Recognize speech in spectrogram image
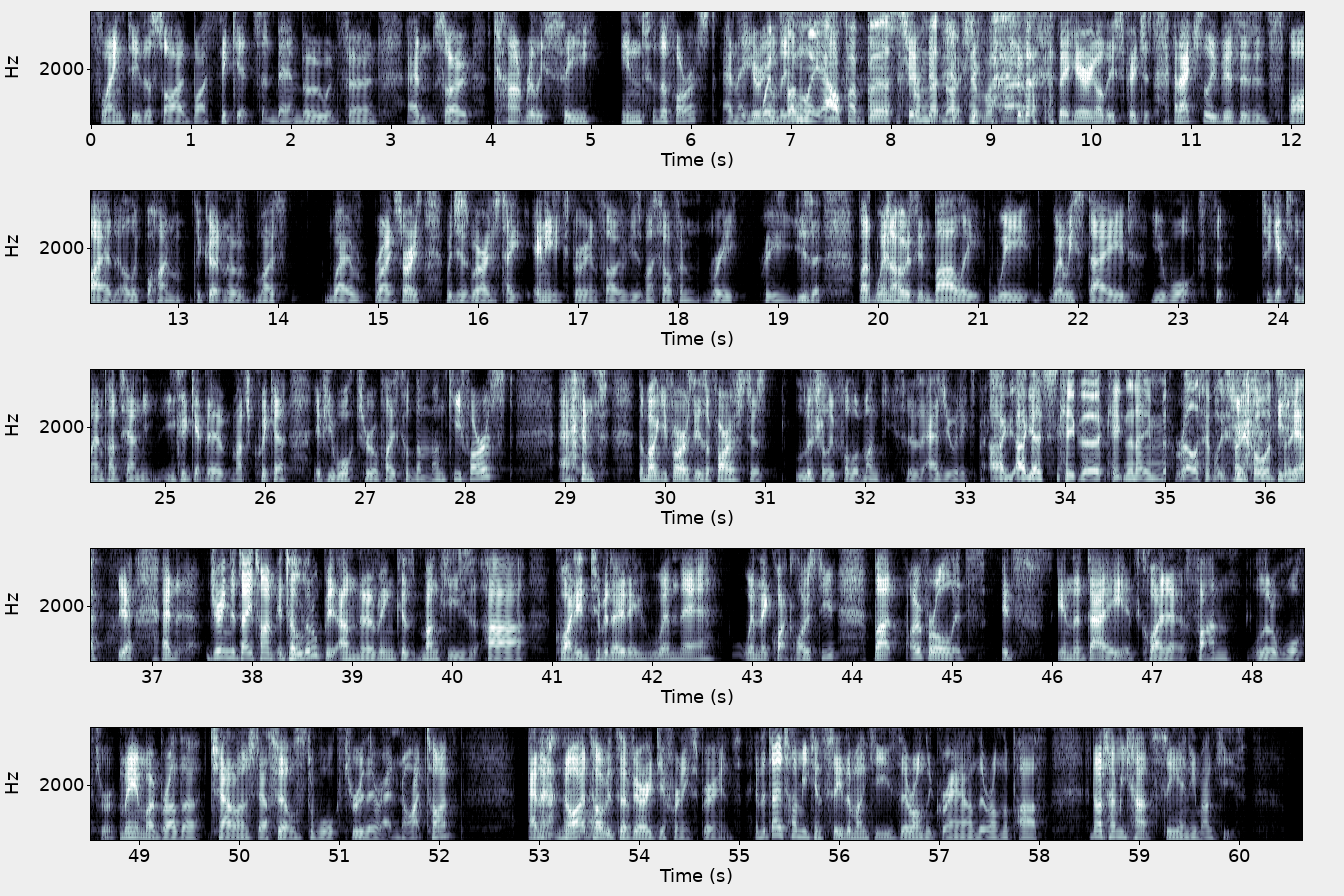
flanked either side by thickets and bamboo and fern, and so can't really see into the forest. And they're hearing all When these suddenly Alpha bursts from that. No, never mind. they're hearing all these screeches. And actually, this is inspired. I look behind the curtain of my way of writing stories, which is where I just take any experience I've used myself and re reuse it. But when I was in Bali, we where we stayed, you walked through. To get to the main part of town, you- you could get there much quicker if you walked through a place called the Monkey Forest. And the Monkey Forest is a forest just literally full of monkeys, as, as you would expect. I, I guess keep the keep the name relatively straightforward. So yeah. yeah. And during the daytime, it's a little bit unnerving because monkeys are quite intimidating when they're when they're quite close to you. But overall, it's it's in the day, it's quite a fun little walkthrough. Me and my brother challenged ourselves to walk through there at nighttime. And at nighttime, it's a very different experience. In the daytime, you can see the monkeys. They're on the ground. They're on the path. At nighttime, you can't see any monkeys,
